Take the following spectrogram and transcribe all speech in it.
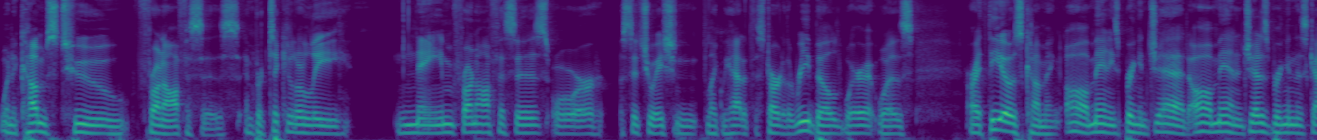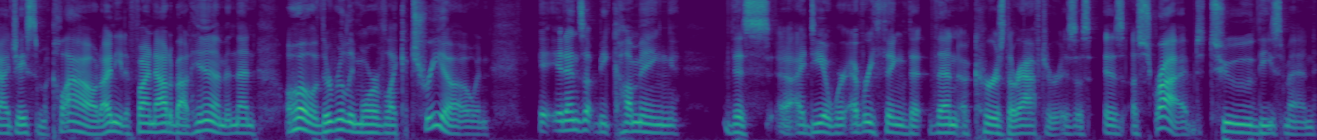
when it comes to front offices and particularly name front offices or a situation like we had at the start of the rebuild where it was all right, Theo's coming. Oh man, he's bringing Jed. Oh man, and Jed is bringing this guy Jason McLeod. I need to find out about him. And then oh, they're really more of like a trio, and it, ends up becoming this uh, idea where everything that then occurs thereafter is is ascribed to these men,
